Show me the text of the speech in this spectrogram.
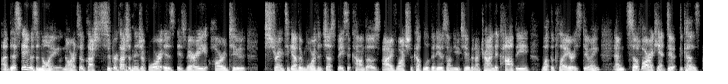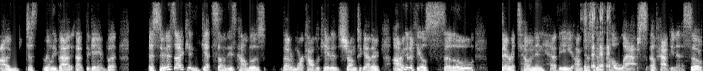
Uh, this game is annoying. Naruto Clash Super Clash of Ninja 4 is is very hard to string together more than just basic combos. I've watched a couple of videos on YouTube and I'm trying to copy what the player is doing and so far I can't do it because I'm just really bad at the game. But as soon as I can get some of these combos that are more complicated strung together, I'm gonna feel so serotonin heavy. I'm just gonna collapse of happiness. So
